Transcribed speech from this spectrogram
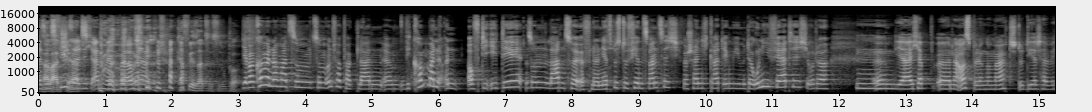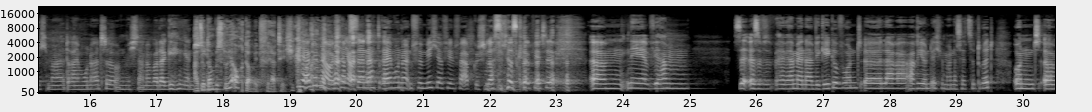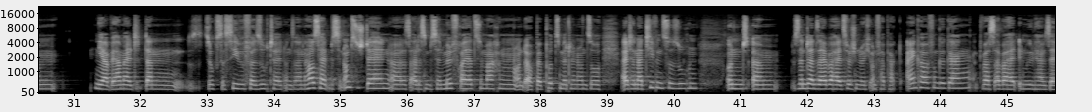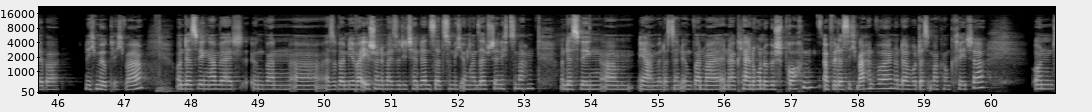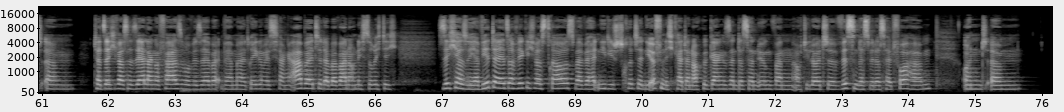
Also Aber ist vielseitig anwendbar. Auf jeden Fall. Kaffeesatz ist super. Ja, aber kommen wir nochmal zum, zum Unverpacktladen. Ähm, wie kommt man an, auf die Idee, so einen Laden zu eröffnen? Jetzt bist du 24, wahrscheinlich gerade irgendwie mit der Uni fertig oder Ja, ich habe äh, eine Ausbildung gemacht. Studiert habe ich mal drei Monate und mich dann aber dagegen entschieden. Also dann bist du ja auch damit fertig. Ja, genau. Ich habe es dann nach drei Monaten für mich auf jeden Fall abgeschlossen, das Kapitel. ähm, nee, wir haben, also wir haben ja in einer WG gewohnt, äh, Lara, Ari und ich, wir machen das ja zu dritt. Und ähm, ja, wir haben halt dann sukzessive versucht, halt unseren Haushalt ein bisschen umzustellen, äh, das alles ein bisschen müllfreier zu machen und auch bei Putzmitteln und so Alternativen zu suchen. Und ähm, sind dann selber halt zwischendurch unverpackt einkaufen gegangen, was aber halt in Mülheim selber nicht möglich war. Und deswegen haben wir halt irgendwann, äh, also bei mir war eh schon immer so die Tendenz dazu, mich irgendwann selbstständig zu machen. Und deswegen, ähm, ja, haben wir das dann irgendwann mal in einer kleinen Runde besprochen, ob wir das nicht machen wollen. Und dann wurde das immer konkreter. Und ähm, tatsächlich war es eine sehr lange Phase, wo wir selber, wir haben halt regelmäßig dran gearbeitet, aber waren auch nicht so richtig sicher, so ja, wird da jetzt auch wirklich was draus, weil wir halt nie die Schritte in die Öffentlichkeit dann auch gegangen sind, dass dann irgendwann auch die Leute wissen, dass wir das halt vorhaben. Und ähm,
